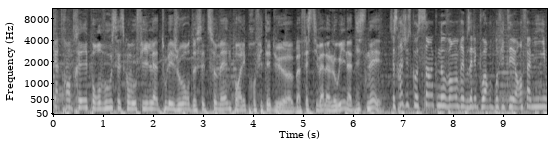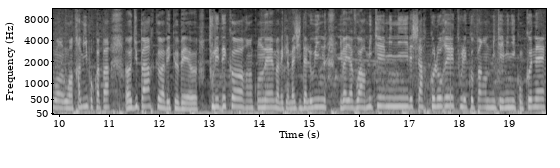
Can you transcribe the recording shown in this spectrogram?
Quatre entrées pour vous, c'est ce qu'on vous file tous les jours de cette semaine pour aller profiter du euh, bah, festival Halloween à Disney. Ce sera jusqu'au 5 novembre et vous allez pouvoir en profiter en famille ou, en- ou entre amis, pourquoi pas, euh, du parc avec euh, ben, tous les décors hein, qu'on aime, avec la magie d'Halloween. Il va y avoir Mickey et Minnie, les chars colorés, tous les copains de Mickey et Minnie qu'on connaît.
